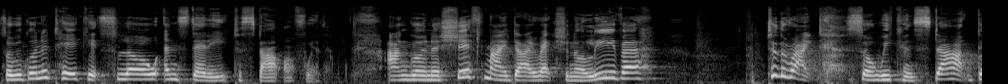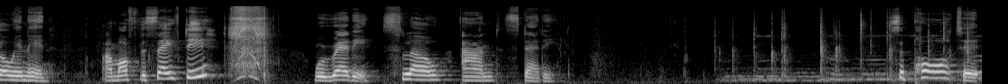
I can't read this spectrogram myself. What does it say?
So we're going to take it slow and steady to start off with. I'm going to shift my directional lever to the right so we can start going in. I'm off the safety. We're ready, slow and steady. Support it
